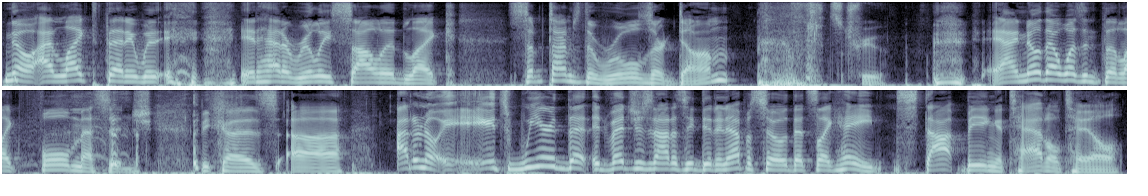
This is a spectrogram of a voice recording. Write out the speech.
no, I liked that it was. It had a really solid like. Sometimes the rules are dumb. It's true. I know that wasn't the like full message because uh, I don't know. It's weird that Adventures in Odyssey did an episode that's like, hey, stop being a tattletale.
